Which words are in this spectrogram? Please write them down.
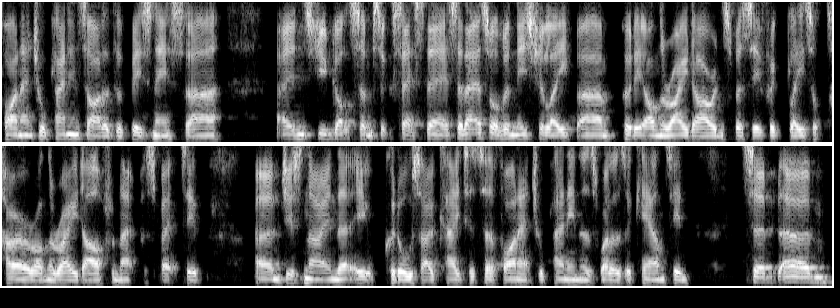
financial planning side of the business. Uh, and you got some success there. So that sort of initially um, put it on the radar and specifically sort of Toa on the radar from that perspective. Um, just knowing that it could also cater to financial planning as well as accounting. So um,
